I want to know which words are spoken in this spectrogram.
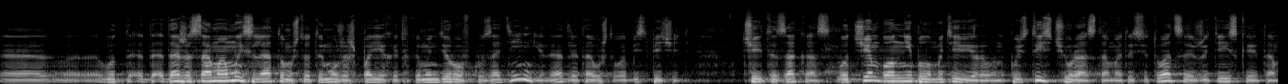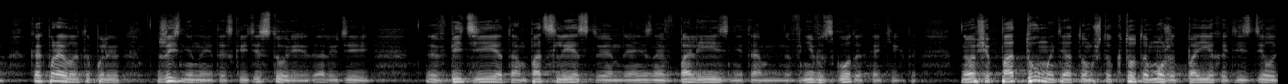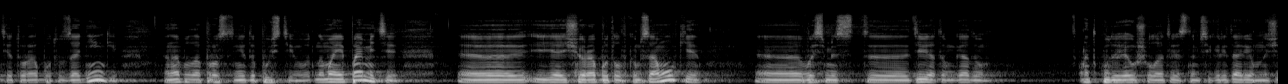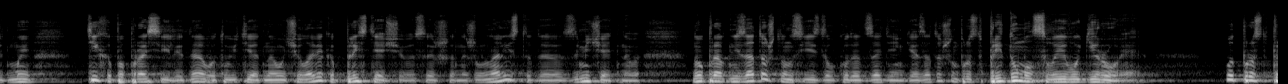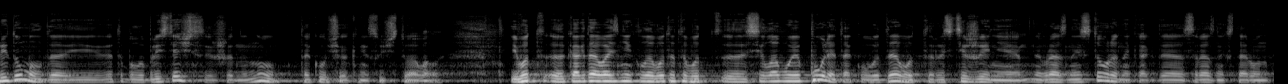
Э, вот даже сама мысль о том, что ты можешь поехать в командировку за деньги, да, для того, чтобы обеспечить чей-то заказ, вот чем бы он ни был мотивирован, пусть тысячу раз там эта ситуация житейская, там, как правило, это были жизненные, так сказать, истории, да, людей в беде, там, под следствием, я не знаю, в болезни, там, в невзгодах каких-то. Но вообще подумать о том, что кто-то может поехать и сделать эту работу за деньги, она была просто недопустима. Вот на моей памяти Э, я еще работал в комсомолке э, в 89 году, откуда я ушел ответственным секретарем. Значит, мы тихо попросили, да, вот уйти одного человека, блестящего совершенно журналиста, да, замечательного. Но, правда, не за то, что он съездил куда-то за деньги, а за то, что он просто придумал своего героя. Вот просто придумал, да, и это было блестяще совершенно. Ну, такого человека не существовало. И вот э, когда возникло вот это вот э, силовое поле такого, да, вот растяжение в разные стороны, когда с разных сторон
